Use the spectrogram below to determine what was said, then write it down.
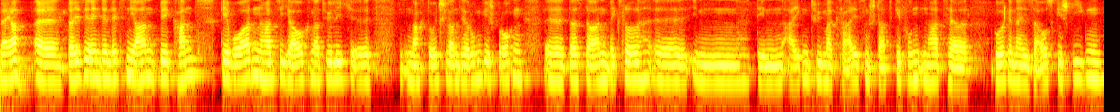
Naja, äh, da ist ja in den letzten Jahren bekannt geworden, hat sich auch natürlich äh, nach Deutschland herumgesprochen, äh, dass da ein Wechsel äh, in den Eigentümerkreisen stattgefunden hat. Herr Burgener ist ausgestiegen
